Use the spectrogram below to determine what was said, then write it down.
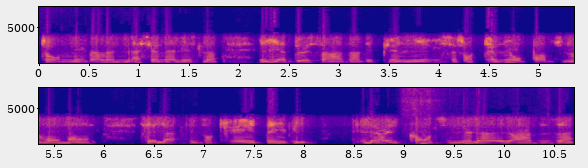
tourné vers le nationalisme. Il y a 200 ans, des pionniers se sont tenus aux portes du Nouveau Monde. C'est là qu'ils ont créé des villes. Et là, ils continuent en disant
